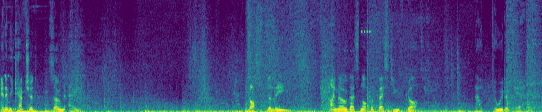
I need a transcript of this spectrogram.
Enemy captured Zone A. Lost the lead. I know that's not the best you've got. Now do it again.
